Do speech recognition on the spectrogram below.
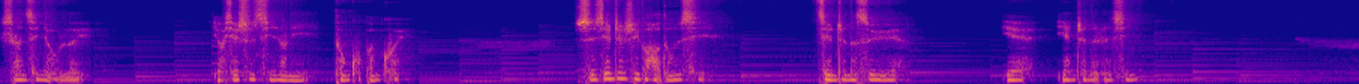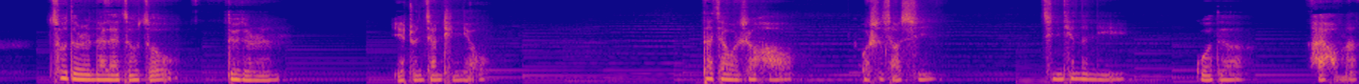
伤心流泪，有些事情让你痛苦崩溃。时间真是一个好东西，见证了岁月，也验证了人心。错的人来来走走，对的人也终将停留。大家晚上好，我是小溪。今天的你过得还好吗？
